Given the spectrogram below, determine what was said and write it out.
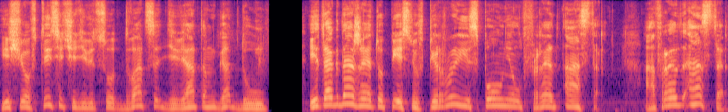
еще в 1929 году. И тогда же эту песню впервые исполнил Фред Астер. А Фред Астер,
